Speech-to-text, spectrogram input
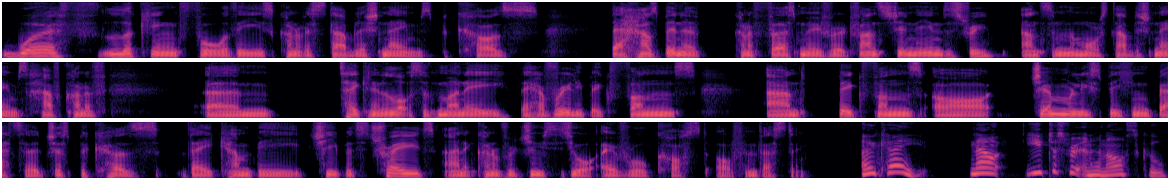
worth looking for these kind of established names because there has been a kind of first mover advantage in the industry, and some of the more established names have kind of um, taken in lots of money. They have really big funds, and big funds are generally speaking better just because they can be cheaper to trade and it kind of reduces your overall cost of investing. Okay. Now, you've just written an article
